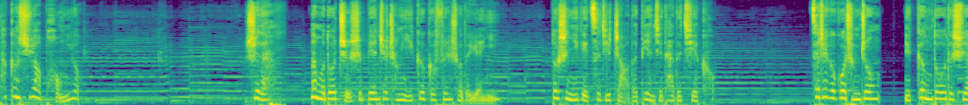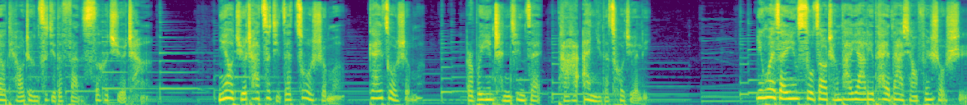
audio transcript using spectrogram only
他更需要朋友。是的，那么多只是编织成一个个分手的原因，都是你给自己找的惦记他的借口。在这个过程中。你更多的是要调整自己的反思和觉察，你要觉察自己在做什么，该做什么，而不因沉浸在他还爱你的错觉里。因外在因素造成他压力太大想分手时，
